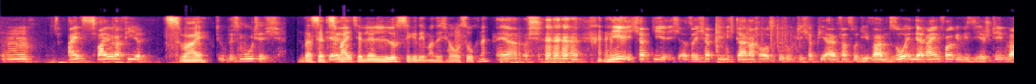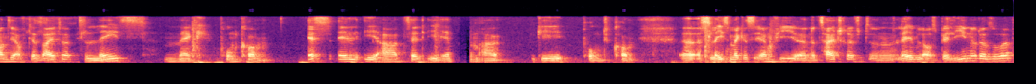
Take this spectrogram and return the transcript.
Hm, Eins, zwei oder vier. Zwei. Du bist mutig. Das ist der Der- zweite der- lustige, den man sich aussucht, ne? Ja. nee, ich habe die, ich, also ich habe die nicht danach ausgesucht. Ich habe die einfach so, die waren so in der Reihenfolge, wie sie hier stehen, waren sie auf der Seite slacemac.com. E S-L-E-A-Z-E-M-A-G.com. Äh, Slacemac ist irgendwie äh, eine Zeitschrift, ein Label aus Berlin oder sowas.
